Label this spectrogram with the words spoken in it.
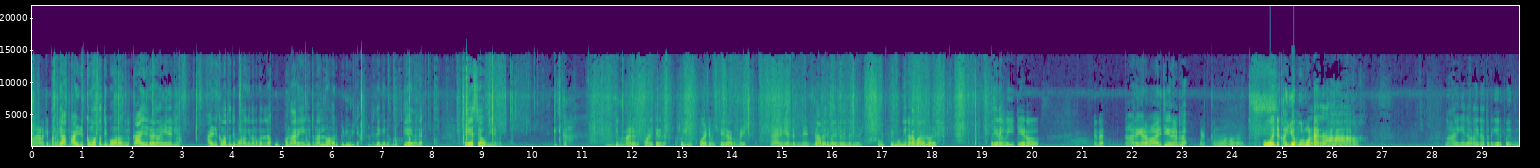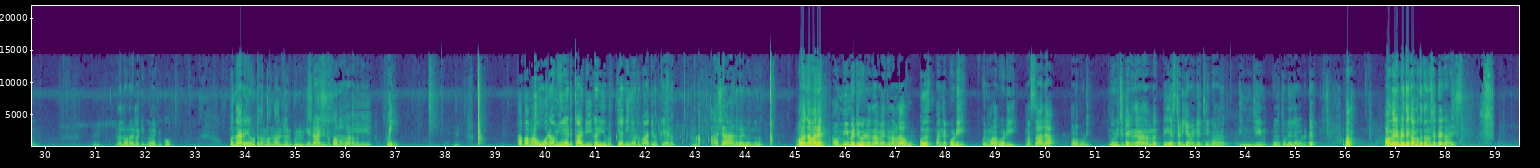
പറക്കി അഴുക്ക് മൊത്തത്തിൽ പോകണമെങ്കിൽ കായൽ കിടക്കുന്ന മീനല്ലേ? അഴുക്ക് മൊത്തത്തിൽ പോകണമെങ്കിൽ നമുക്ക് നല്ല ഉപ്പ് നാരങ്ങ ഇട്ട് നല്ലോണം ഒരു പിടി പിടിക്കാം. എന്നിട്ടേക്ക് അതിന്റെ വൃത്തിയായി നല്ല ടേസ്റ്റ് ആവും മീനങ്ങ് എന്നിട്ട് ഇമ്മാരെ ഒന്ന് കുഴച്ചെടുക്കാം. അപ്പൊ ഈ ഉപ്പുമായിട്ട് മിക്സ് ചെയ്ത് ഇറക്കുമ്പോഴേ നാരങ്ങ ആ മതി മതി മതി മതി മതി. ഉപ്പി മുങ്ങി കിടക്കുവാണല്ലോ ഇവിടെ വെയിറ്റ് ചെയ്യടോ. കണ്ട നാരങ്ങ വലിച്ചു കയറേണ്ടതാ ഓ എന്റെ കയ്യെ മുറിവുണ്ടായിരുന്നടാ. നാരങ്ങ എല്ലാം അവിടെ അതിനകത്തോട്ട് തോന്നുന്നു. നല്ലോണം ഇളക്കി ഇളക്കിക്കോ ഉപ്പ് നാരങ്ങ വിട്ട് നമ്മൾ നല്ലൊരു പിടി പിടിക്കും. അതിന്റെ അഴുക്ക് ഇപ്പൊ നമുക്ക് കാണാൻ പറ്റും. അപ്പൊ നമ്മൾ ഓരോ മീനായിട്ട് കഴുകി കഴുകി വൃത്തിയാക്കി ഇങ്ങോട്ട് മാറ്റി വെക്കുകയാണ്. നമ്മുടെ ആശാനാണ് കഴുകുന്നത്. അപ്പോൾ ചമരെ അവൻ മീൻ വെട്ടി കൊണ്ടിരുന്ന സമയത്ത് നമ്മൾ ആ ഉപ്പ് മഞ്ഞപ്പൊടി കുരുമുളക് പൊടി മസാല മുളക് പൊടി. ഇത് ഒഴിച്ചിട്ടേക്കുന്നതാണ് നമ്മൾ പേസ്റ്റ് അടിക്കാൻ വേണ്ടി വെച്ചേക്കാണ്. ഇഞ്ചിയും വെളുത്തുള്ളിയും എല്ലാം കൂടിയിട്ട് അപ്പം അവൻ വരുമ്പോഴത്തേക്ക് നമുക്ക് ഇതൊന്ന് സെറ്റാക്കാം ഗൈസ്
